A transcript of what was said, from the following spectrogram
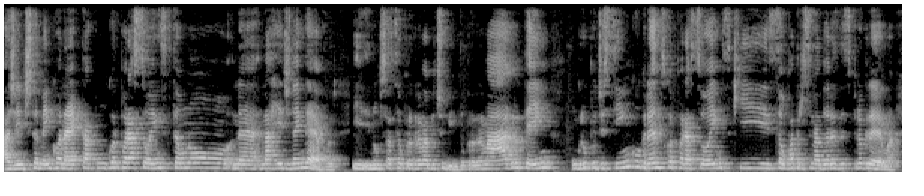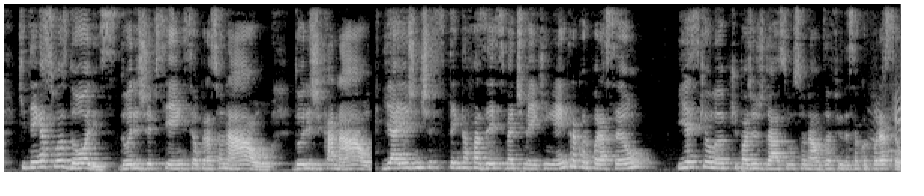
a gente também conecta com corporações que estão no, na, na rede da Endeavor. E, não precisa ser o programa B2B. Então, o programa Agro tem um grupo de cinco grandes corporações que são patrocinadoras desse programa, que tem as suas dores, dores de eficiência operacional, dores de canal. E aí a gente tenta fazer esse matchmaking entre a corporação e a Skill Up, que pode ajudar a solucionar o desafio dessa corporação.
